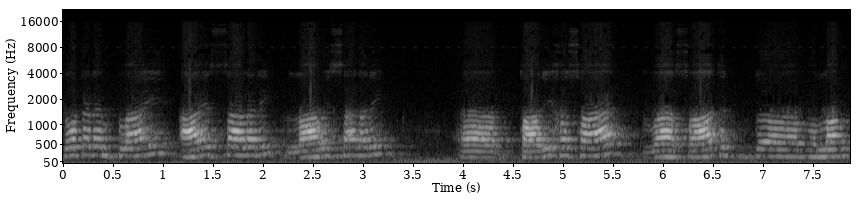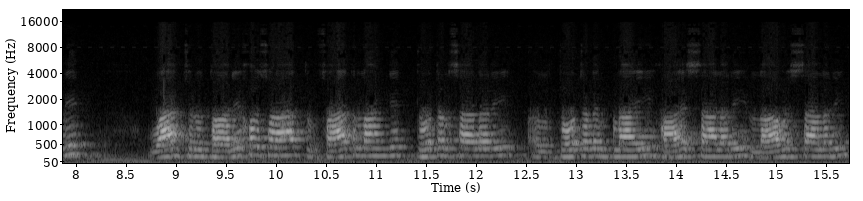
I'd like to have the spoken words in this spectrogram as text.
توتال امپلای آیس سالری لاوس سالری تاریخ ساعت و ساعت لانگ و همچنین تاریخ و ساعت ساعت long total salary total employee highest salary lowest salary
